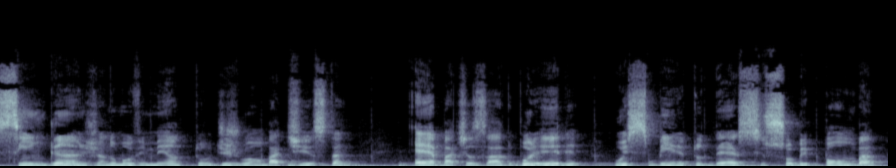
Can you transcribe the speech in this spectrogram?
se enganja no movimento de João Batista, é batizado por ele, o Espírito desce sobre pomba,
